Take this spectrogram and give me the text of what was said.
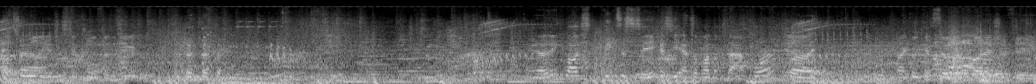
That's a really interesting call for the dude. I think Lock thinks it's safe because he ends up on the platform, but Michael can still get punished if he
